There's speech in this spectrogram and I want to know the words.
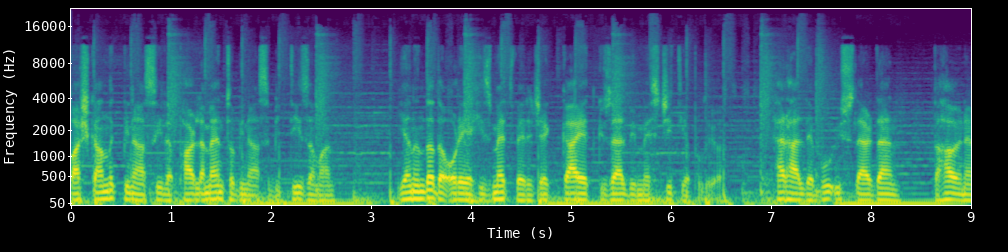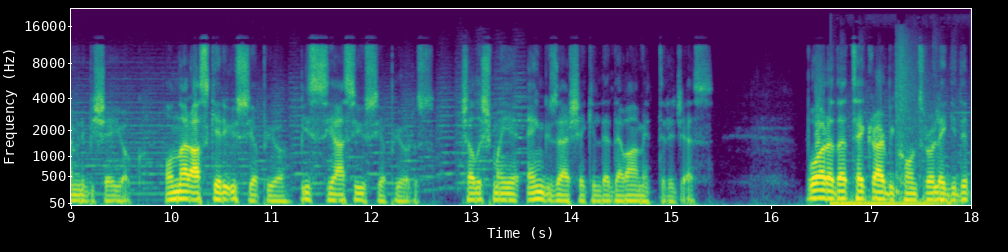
başkanlık binasıyla parlamento binası bittiği zaman yanında da oraya hizmet verecek gayet güzel bir mescit yapılıyor. Herhalde bu üslerden daha önemli bir şey yok. Onlar askeri üs yapıyor, biz siyasi üs yapıyoruz. Çalışmayı en güzel şekilde devam ettireceğiz. Bu arada tekrar bir kontrole gidip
